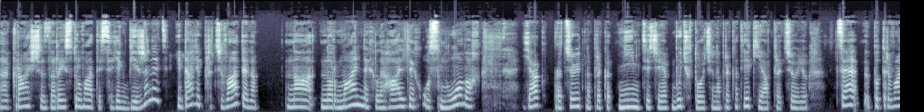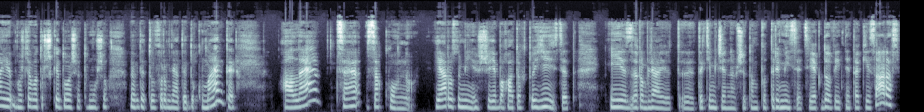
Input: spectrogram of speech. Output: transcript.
Е, Краще зареєструватися як біженець і далі працювати на, на нормальних легальних основах, як працюють, наприклад, німці, чи як будь-хто, чи, наприклад, як я працюю. Це потриває, можливо, трошки довше, тому що ви будете оформляти документи, але це законно. Я розумію, що є багато хто їздять і заробляють е, таким чином, що там по три місяці, як до війни, так і зараз.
